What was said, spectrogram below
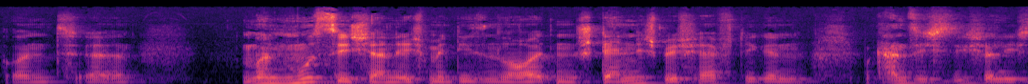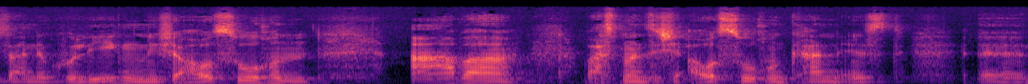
Und äh, man muss sich ja nicht mit diesen Leuten ständig beschäftigen. Man kann sich sicherlich seine Kollegen nicht aussuchen. Aber was man sich aussuchen kann, ist äh,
